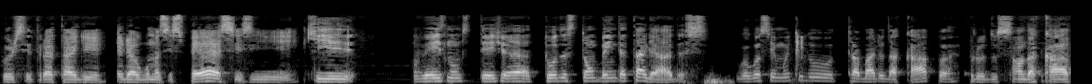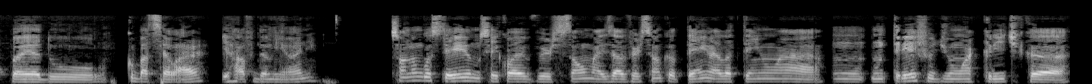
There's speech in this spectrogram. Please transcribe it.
por se tratar de, de algumas espécies, e que talvez não esteja todas tão bem detalhadas. Eu gostei muito do trabalho da capa. A produção da capa é do Cubacelar e Ralph Damiani. Só não gostei, eu não sei qual é a versão, mas a versão que eu tenho, ela tem uma, um, um trecho de uma crítica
